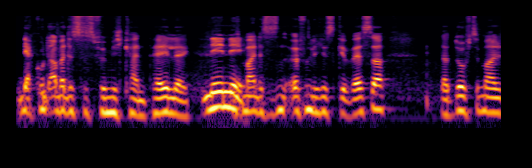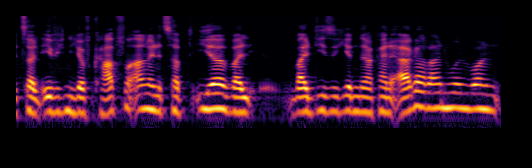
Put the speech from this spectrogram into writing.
Ja, gut, aber das ist für mich kein Pay Lake. Nee, nee. Ich meine, das ist ein öffentliches Gewässer. Da durfte man jetzt halt ewig nicht auf Karpfen angeln. Jetzt habt ihr, weil, weil die sich eben da keine Ärger reinholen wollen,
